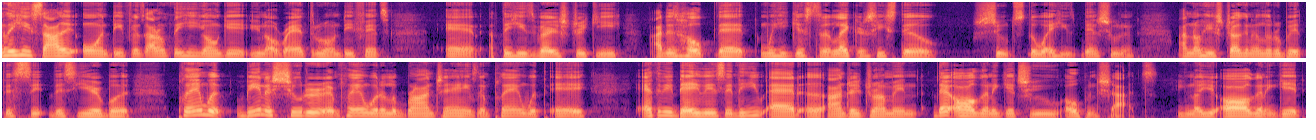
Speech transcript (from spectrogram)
I think he's solid on defense. I don't think he gonna get you know ran through on defense, and I think he's very streaky. I just hope that when he gets to the Lakers, he still shoots the way he's been shooting. I know he's struggling a little bit this this year, but playing with being a shooter and playing with a LeBron James and playing with a Anthony Davis, and then you add uh, Andre Drummond, they're all gonna get you open shots. You know, you're all gonna get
